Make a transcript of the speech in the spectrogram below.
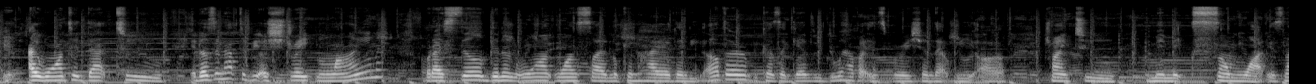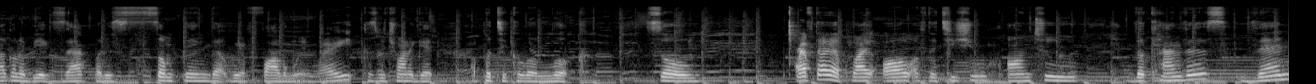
I wanted that to it doesn't have to be a straight line but I still didn't want one side looking higher than the other because again we do have an inspiration that we are trying to mimic somewhat it's not going to be exact but it's something that we're following right because we're trying to get a particular look so after I apply all of the tissue onto the canvas, then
